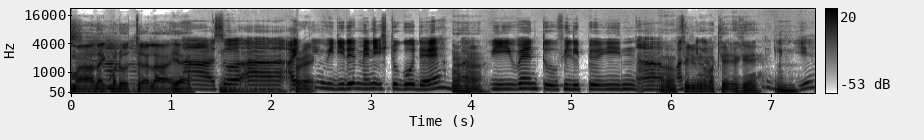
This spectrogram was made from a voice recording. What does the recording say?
Ma like Madota lah, ya. Ah, so uh, I Correct. think we didn't manage to go there, but Uh-huh. we went to Philippine uh, Ah, market. Philippine lah. market, okay. Yeah.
